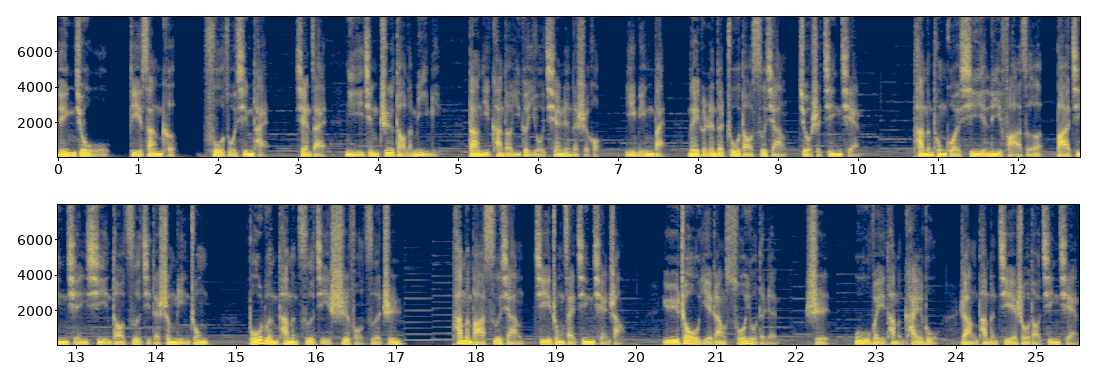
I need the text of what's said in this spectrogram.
零九五第三课：富足心态。现在你已经知道了秘密。当你看到一个有钱人的时候，你明白那个人的主导思想就是金钱。他们通过吸引力法则把金钱吸引到自己的生命中，不论他们自己是否自知。他们把思想集中在金钱上，宇宙也让所有的人事物为他们开路，让他们接收到金钱。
